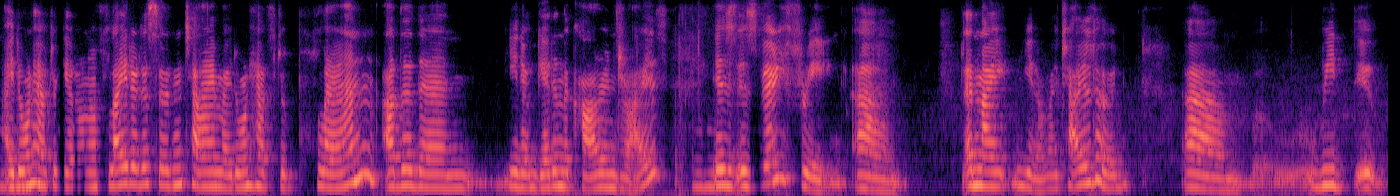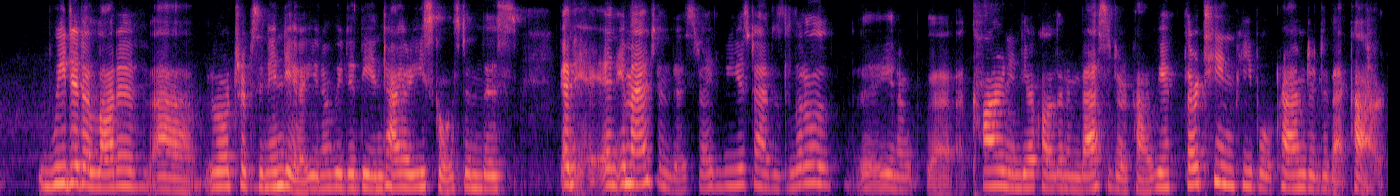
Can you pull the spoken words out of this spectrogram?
Mm-hmm. I don't have to get on a flight at a certain time. I don't have to plan other than you know get in the car and drive. Mm-hmm. is is very freeing. Um, and my you know my childhood, um, we we did a lot of uh, road trips in India. You know, we did the entire East Coast in this and and imagine this, right? We used to have this little, you know, uh, car in India called an ambassador car. We had 13 people crammed into that car,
